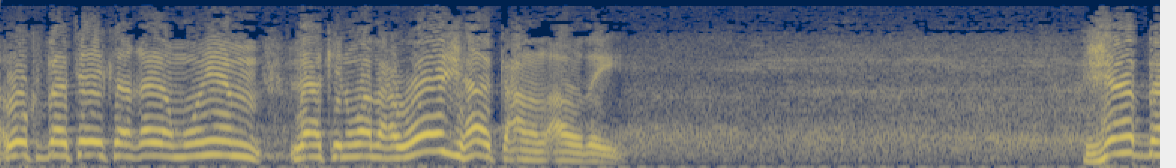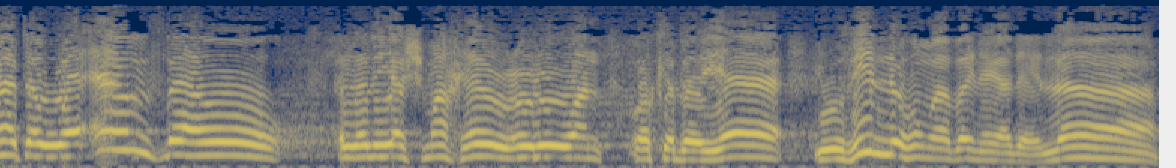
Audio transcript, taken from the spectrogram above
ركبتيك غير مهم لكن وضع وجهك على الأرض. جبهته وأنفه الذي يشمخر علوا وكبرياء يذلهما بين يدي الله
